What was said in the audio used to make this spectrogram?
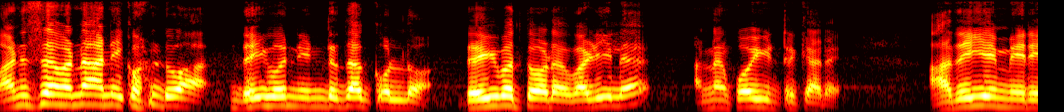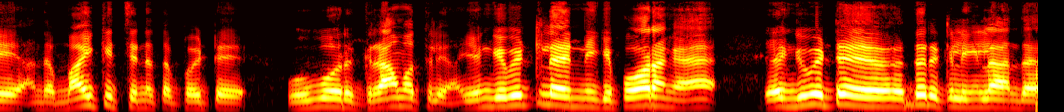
மனுஷன் வேணா நீ கொண்டு வா தெய்வம் நின்று தான் கொள்ளும் தெய்வத்தோட வழியில அண்ணன் போய்கிட்டு இருக்காரு. அதையே மீறி அந்த மைக்கு சின்னத்தை போயிட்டு ஒவ்வொரு கிராமத்துலையும் எங்க வீட்டுல இன்னைக்கு போறாங்க எங்க வீட்டு இது இருக்கு இல்லைங்களா அந்த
